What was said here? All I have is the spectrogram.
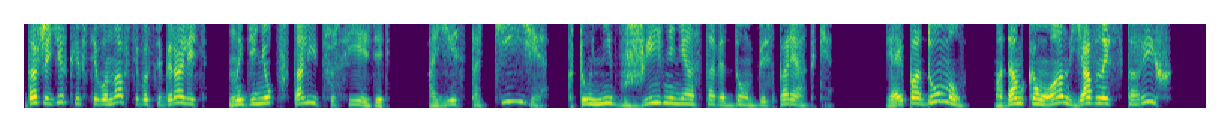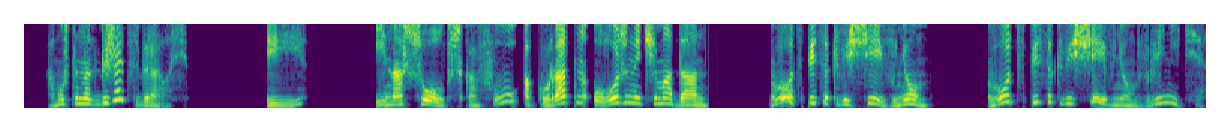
даже если всего-навсего собирались на денек в столицу съездить. А есть такие, кто ни в жизни не оставит дом в беспорядке. Я и подумал, мадам Камуан явно из старых. А может, она сбежать собиралась? И? И нашел в шкафу аккуратно уложенный чемодан. Вот список вещей в нем. Вот список вещей в нем, взгляните.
